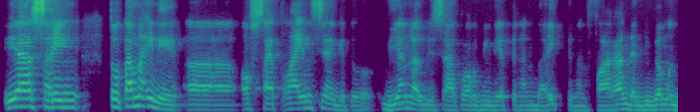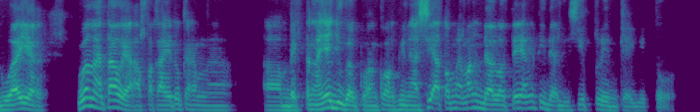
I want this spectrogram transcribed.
ya sering terutama ini uh, offside lines-nya gitu dia nggak bisa koordinat dengan baik dengan Varane dan juga Maguire gue nggak tahu ya apakah itu karena uh, back tengahnya juga kurang koordinasi atau memang Dalote yang tidak disiplin kayak gitu.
